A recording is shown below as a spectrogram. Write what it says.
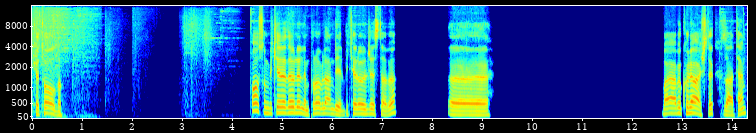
Kötü oldu. Olsun bir kere de ölelim. Problem değil. Bir kere öleceğiz tabi. Ee, bayağı bir kule açtık zaten.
